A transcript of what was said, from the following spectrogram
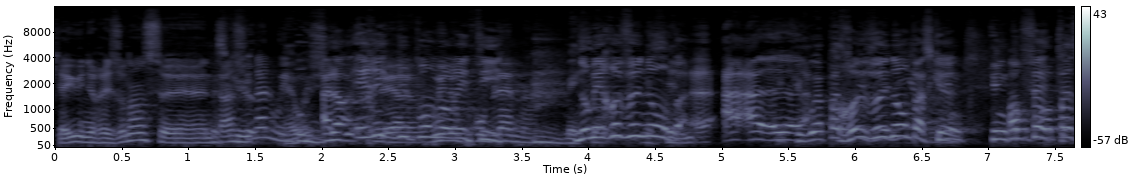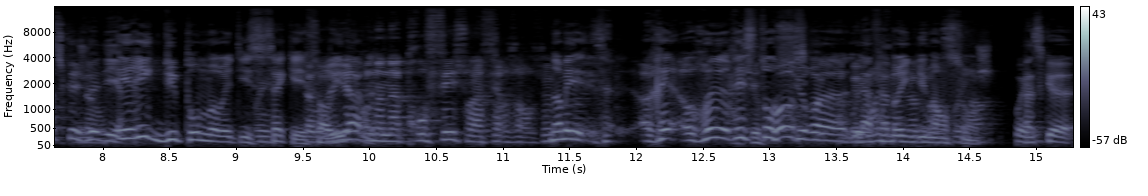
qui a eu une résonance euh, internationale. Oui. Ah Alors, Éric Dupont-Moretti. Non, mais revenons. revenons parce que. Tu ne en fait, pas ce que je veux dire. Éric Dupont-Moretti, c'est ça qui est formidable. On en a trop fait sur l'affaire Georges. Non, mais restons sur euh, la fabrique du mensonge. Parce que,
